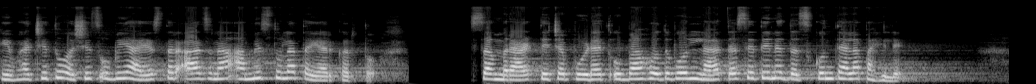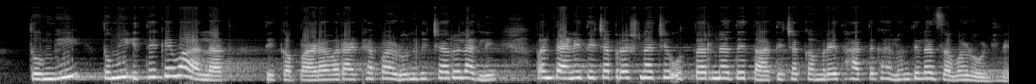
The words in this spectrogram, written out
केव्हाची तू अशीच उभी आहेस तर आज ना आम्हीच तुला तयार करतो. सम्राट तिच्या पुढ्यात उभा होत बोलला तसे तिने दचकून त्याला पाहिले. तुम्ही तुम्ही इथे केव्हा आलात? ती कपाडावर आठ्या पाडून विचारू लागली पण त्याने तिच्या प्रश्नाचे उत्तर न देता तिच्या कमरेत हात घालून तिला जवळ ओढले.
